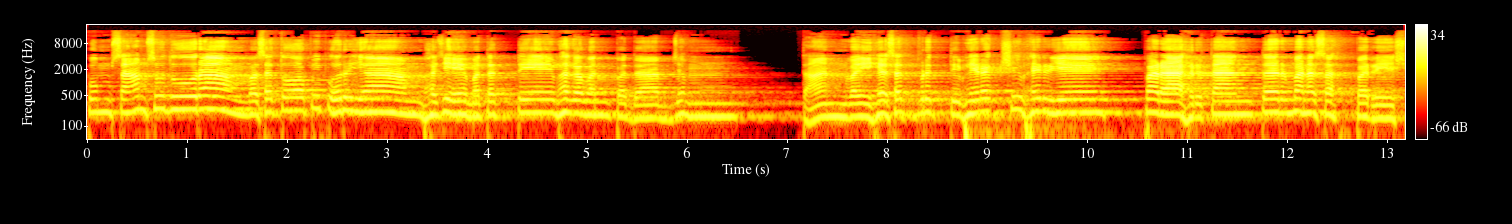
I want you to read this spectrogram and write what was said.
पुंसां सुदूरां वसतोऽपि पुर्यां भजेम तत्ते भगवन्पदाब्जम्। तान्वह्यसद्वृत्तिभिरक्षिभिर्ये पराहृतान्तर्मनसः परेश।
